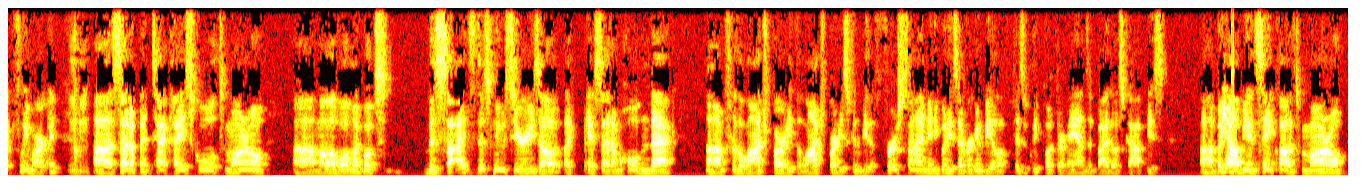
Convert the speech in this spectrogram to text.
a flea market. Mm-hmm. Uh, set up at Tech High School tomorrow. Um, I'll have all my books besides this new series out. Like I said, I'm holding back um, for the launch party. The launch party is going to be the first time anybody's ever going to be able to physically put their hands and buy those copies. Uh, but yeah, I'll be in St. Cloud tomorrow.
